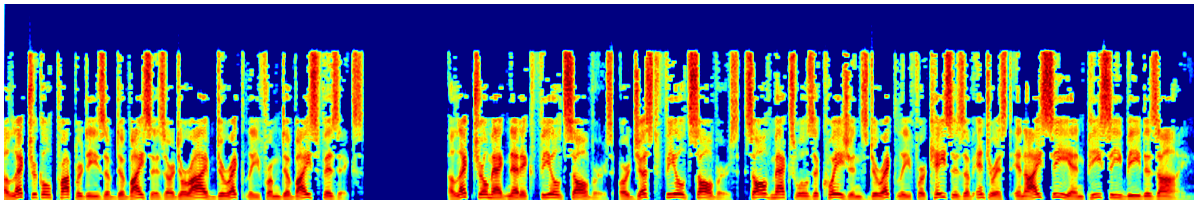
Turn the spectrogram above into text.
Electrical properties of devices are derived directly from device physics. Electromagnetic field solvers, or just field solvers, solve Maxwell's equations directly for cases of interest in IC and PCB design.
